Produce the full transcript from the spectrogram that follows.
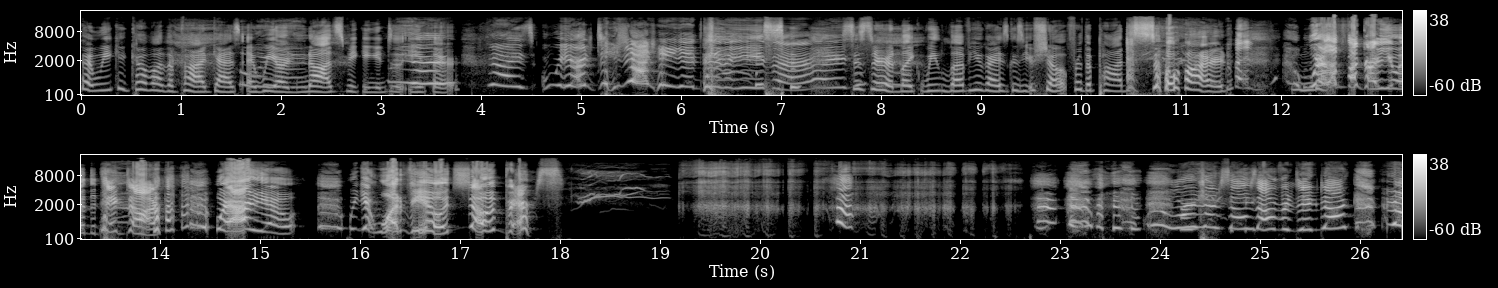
that we can come on the podcast and we are not speaking into the we are- ether. Guys, we are TikToking into the ether. Like, Sisterhood, like we love you guys because you show up for the pod so hard. where the fuck are you in the TikTok? Where are you? We get one view. It's so embarrassing. We're ourselves out for TikTok. No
